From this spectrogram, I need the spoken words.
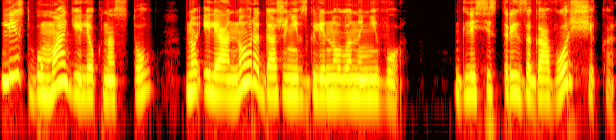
Лист бумаги лег на стол, но Элеонора даже не взглянула на него. Для сестры заговорщика,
